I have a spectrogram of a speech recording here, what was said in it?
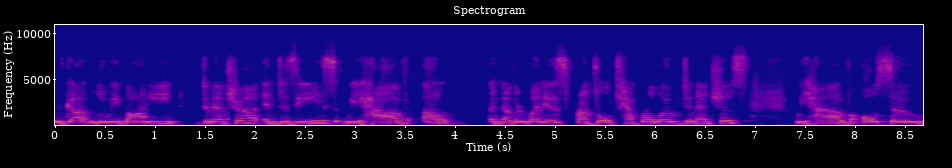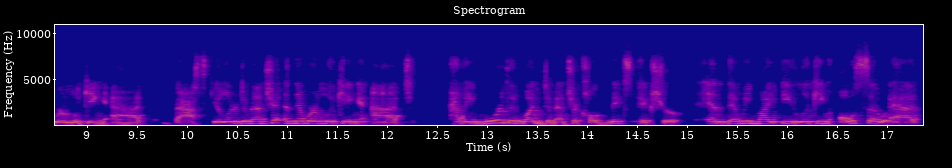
We've got Lewy body dementia and disease. We have um, another one is frontal temporal lobe dementias. We have also, we're looking at vascular dementia, and then we're looking at having more than one dementia called mixed picture. And then we might be looking also at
